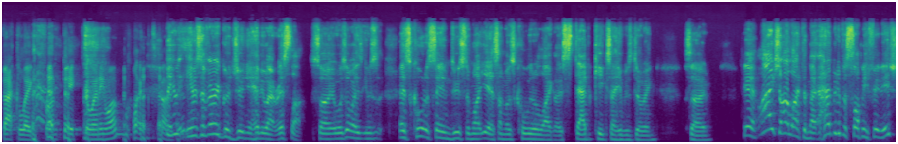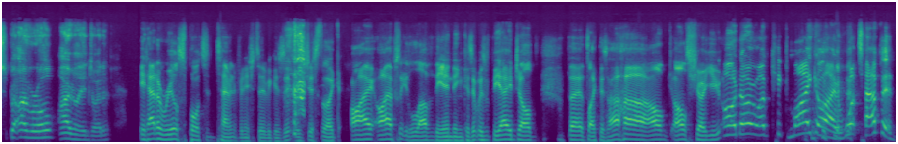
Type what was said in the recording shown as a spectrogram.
back leg front kick to anyone. Like, it's kind But of he, good. he was a very good junior heavyweight wrestler, so it was always it was it's cool to see him do some like yeah some of those cool little like those stab kicks that he was doing. So yeah, I actually I liked it, mate. It had a bit of a sloppy finish, but overall I really enjoyed it. It had a real sports entertainment finish too because it was just like I I absolutely love the ending because it was the age old that it's like this aha I'll I'll show you. Oh no I've kicked my guy. What's happened?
